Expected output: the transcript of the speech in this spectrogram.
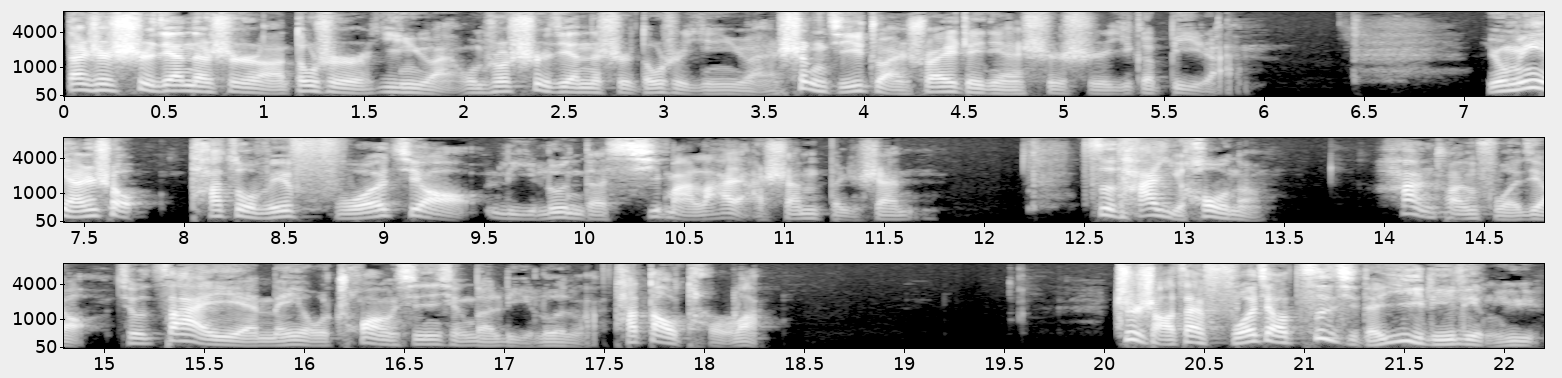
但是世间的事呢，都是因缘。我们说世间的事都是因缘，盛极转衰这件事是一个必然。永明延寿，他作为佛教理论的喜马拉雅山本山，自他以后呢，汉传佛教就再也没有创新型的理论了，他到头了。至少在佛教自己的义理领域，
